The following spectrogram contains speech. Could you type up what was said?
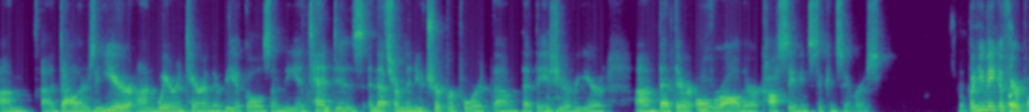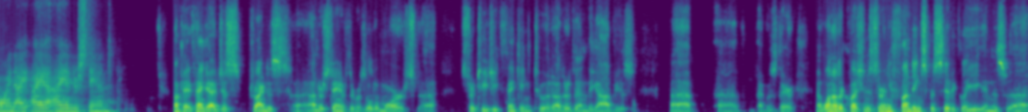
um, uh, dollars a year on wear and tear in their vehicles. And the intent is, and that's from the new TRIP report um, that they issue every year, um, that there overall there are cost savings to consumers. But you make a fair point. I I, I understand. Okay, thank you. I'm just trying to uh, understand if there was a little more uh, strategic thinking to it other than the obvious uh, uh, that was there. And one other question, is there any funding specifically in this uh,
